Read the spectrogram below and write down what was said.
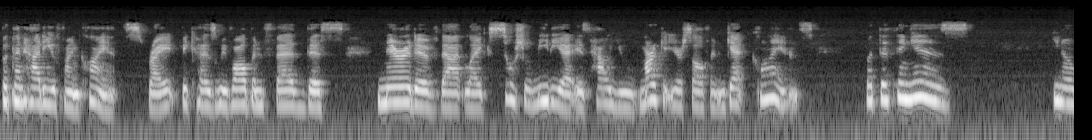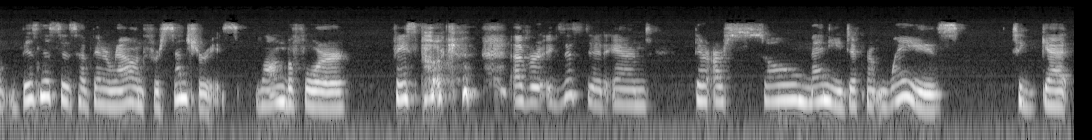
but then how do you find clients, right? Because we've all been fed this narrative that, like, social media is how you market yourself and get clients. But the thing is, you know, businesses have been around for centuries, long before Facebook ever existed. And there are so many different ways to get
